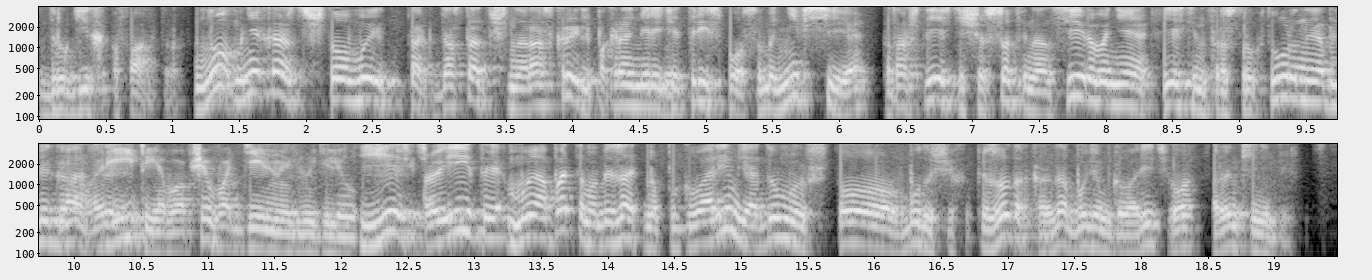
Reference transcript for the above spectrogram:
других факторов. Но мне кажется, что мы так достаточно раскрыли, по крайней мере, эти три способа. Не все, потому что есть еще софинансирование, есть инфраструктурные облигации. Ну, РИИТы я бы вообще в отдельный выделил. Есть РИИТы. Мы об этом обязательно поговорим. Я думаю, что в будущих эпизодах, когда будем говорить о рынке недвижимости.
